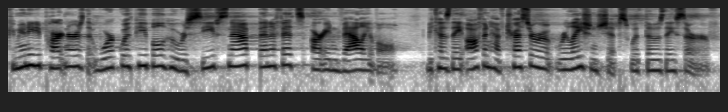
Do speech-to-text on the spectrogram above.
Community partners that work with people who receive SNAP benefits are invaluable because they often have trusted relationships with those they serve.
